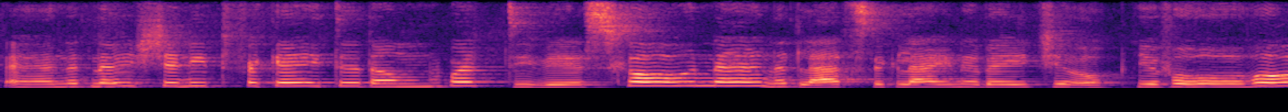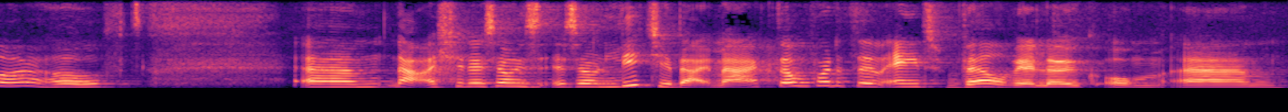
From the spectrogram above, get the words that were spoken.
En het neusje niet vergeten, dan wordt die weer schoon. En het laatste kleine beetje op je voorhoofd. Um, nou, als je er zo'n liedje bij maakt, dan wordt het ineens wel weer leuk om, um,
